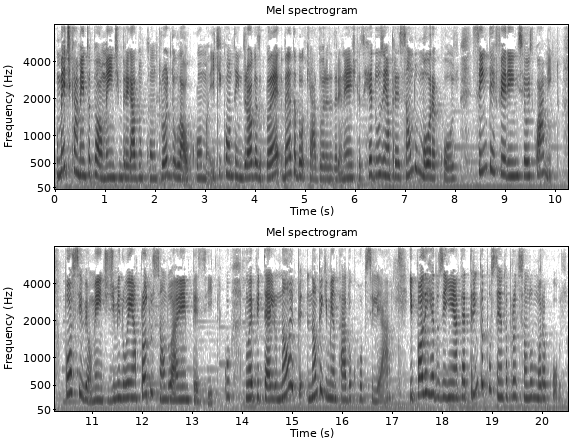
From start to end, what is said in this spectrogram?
O medicamento atualmente empregado no controle do glaucoma e que contém drogas beta-bloqueadoras adrenérgicas reduzem a pressão do humor aquoso sem interferir em seu escoamento. Possivelmente diminuem a produção do AMP cíclico no epitélio não, não pigmentado do corpo ciliar e podem reduzir em até 30% a produção do humor aquoso.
